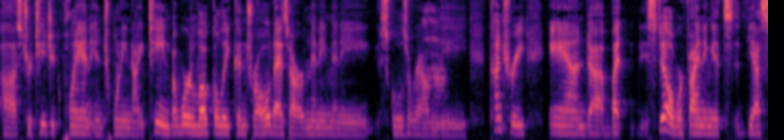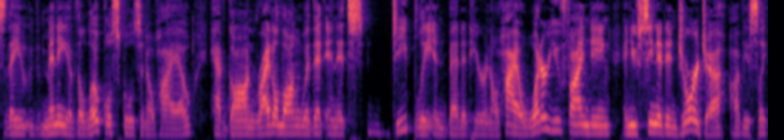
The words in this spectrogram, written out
uh, strategic plan in 2019. But we're locally controlled, as are many, many schools around mm-hmm. the country. And uh, but still, we're finding it's yes, they many of the local schools in Ohio have gone right along with it, and it's deeply embedded here in Ohio. What are you finding? And you've seen it in Georgia, obviously.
